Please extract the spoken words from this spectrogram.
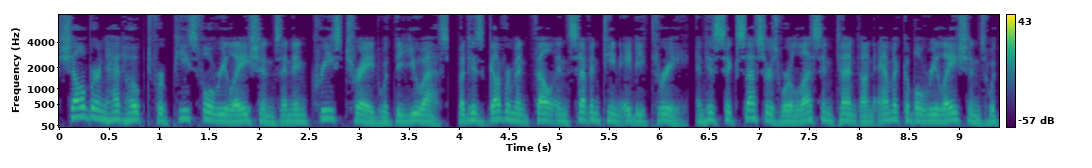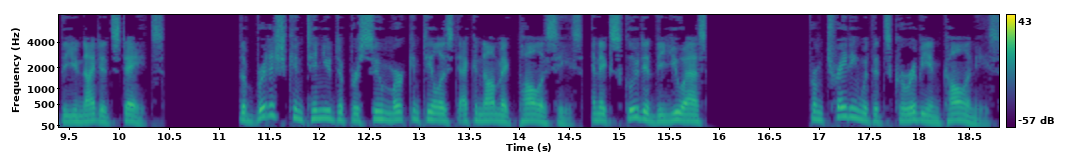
Shelburne had hoped for peaceful relations and increased trade with the U.S., but his government fell in 1783, and his successors were less intent on amicable relations with the United States. The British continued to pursue mercantilist economic policies, and excluded the U.S. from trading with its Caribbean colonies.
